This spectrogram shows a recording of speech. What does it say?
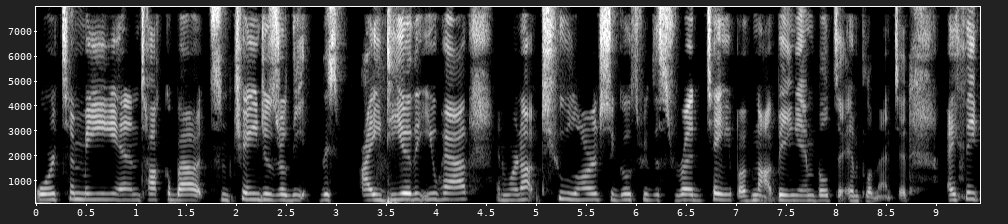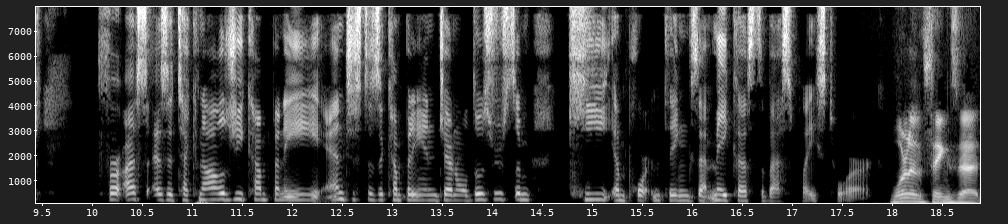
or to me and talk about some changes or the this idea that you have and we're not too large to go through this red tape of not being able to implement it i think for us as a technology company and just as a company in general those are some key important things that make us the best place to work One of the things that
